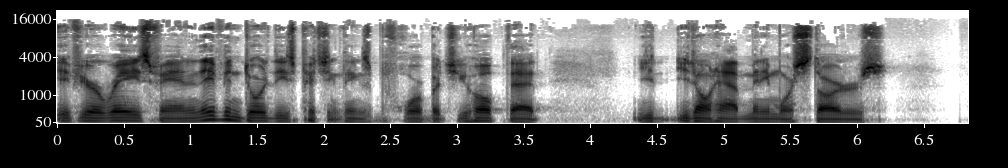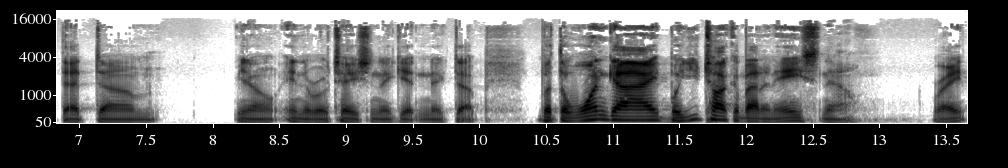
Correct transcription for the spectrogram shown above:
if you're a Rays fan and they've endured these pitching things before, but you hope that you you don't have many more starters that um you know in the rotation that get nicked up. But the one guy, but you talk about an ace now, right?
